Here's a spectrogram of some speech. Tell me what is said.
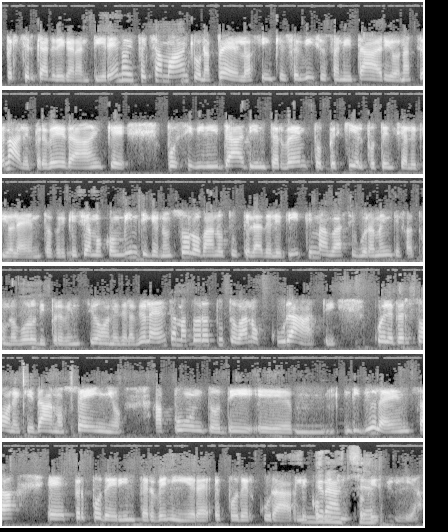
per cercare di garantire. E noi facciamo anche un appello affinché il Servizio Sanitario Nazionale preveda anche possibilità di intervento per chi è il potenziale violento, perché siamo convinti che non solo vanno tutelate le vittime, va sicuramente fatto un lavoro di prevenzione della violenza, ma soprattutto vanno curati quelle persone che danno segno appunto di, eh, di violenza eh, per poter intervenire e poter curarli come Grazie. giusto che sia.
